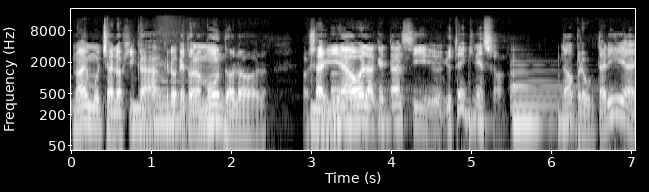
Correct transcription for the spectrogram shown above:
no hay mucha lógica, creo que todo el mundo lo... o sea, diría, hola, ¿qué tal? Si, ¿Y ustedes quiénes son? No, preguntaría,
